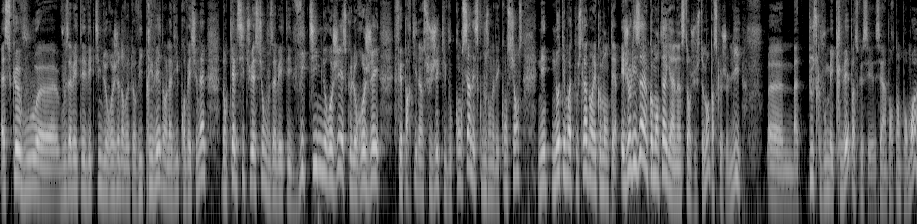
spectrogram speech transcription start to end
est-ce que vous, euh, vous avez été victime de rejet dans votre vie privée, dans la vie professionnelle, dans quelle situation vous avez été victime de rejet, est-ce que le rejet fait partie d'un sujet qui vous concerne, est-ce que vous en avez conscience, notez-moi tout cela dans les commentaires. Et je lisais un commentaire il y a un instant justement, parce que je lis euh, bah, tout ce que vous m'écrivez, parce que c'est important pour moi.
